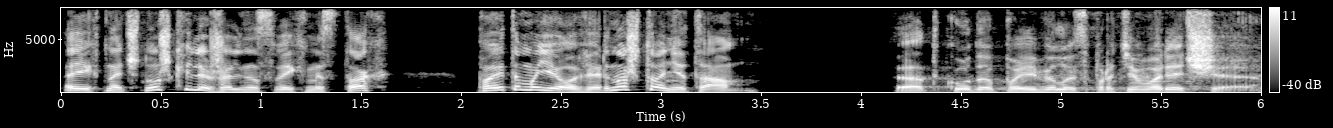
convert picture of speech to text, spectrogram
а их ночнушки лежали на своих местах, поэтому я уверена, что они там. Откуда появилось противоречие?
